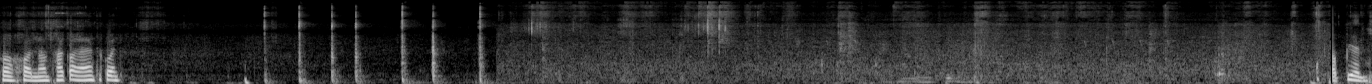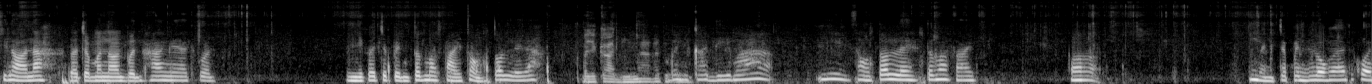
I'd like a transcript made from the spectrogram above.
ก็ขอนอนพักก่อนนะทุกคนเราเปลี่ยนที่นอนนะ เราจะมานอนบนห้างเนี่ยทุกคนอันนี้ก็จะเป็นต้นมะไฟสองต้นเลยนะ บรรยากาศดีมากครับทุกบครนรยากาศดีมาก นี่สองต้นเลยต้นมะไฟ ก็ เหมือนจะเป็นลมนะทุกคน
